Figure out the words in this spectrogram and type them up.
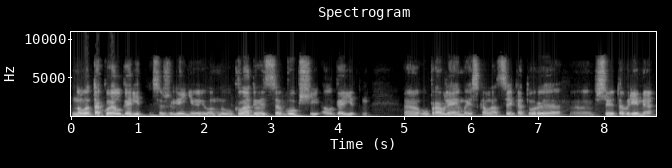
Но вот такой алгоритм, к сожалению, и он укладывается в общий алгоритм э, управляемой эскалации, которая э, все это время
